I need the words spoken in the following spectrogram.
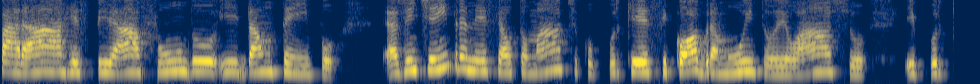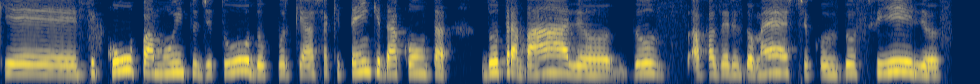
parar, respirar fundo e dar um tempo. A gente entra nesse automático porque se cobra muito, eu acho, e porque se culpa muito de tudo, porque acha que tem que dar conta do trabalho, dos afazeres domésticos, dos filhos.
